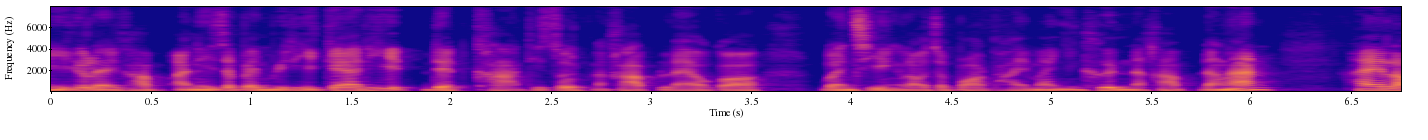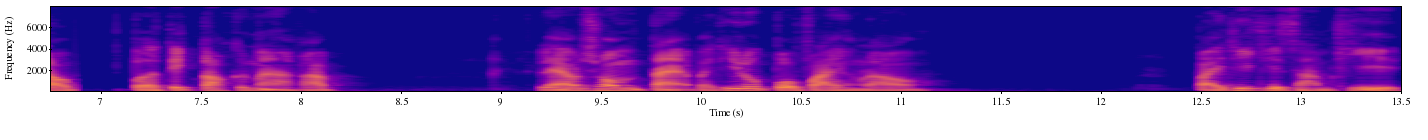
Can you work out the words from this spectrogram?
นี้กันเลยครับ อันนี้จะเป็นวิธีแก้ที่เด็ดขาดที่สุดนะครับ แล้วก็บัญชีของเราจะปลอดภัยมากยิ่งขึ้นนะครับ ดังนั้นให้เราเปิด TikTok ขึ้นมาครับ แล้วชมแตะไปที่รูปโปรไฟล์ของเรา ไปที่ขีดสามขีด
